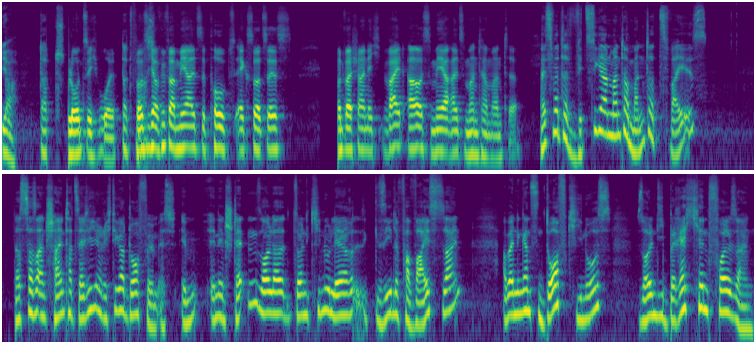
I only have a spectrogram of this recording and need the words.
ja, das lohnt sich wohl. Das lohnt sich auf jeden Fall mehr als The Pope's Exorcist und wahrscheinlich weitaus mehr als Manta Manta. Weißt du, was das Witzige an Manta Manta 2 ist? Dass das anscheinend tatsächlich ein richtiger Dorffilm ist. Im, in den Städten soll da, sollen die kinoleere Seele verwaist sein, aber in den ganzen Dorfkinos sollen die brechend voll sein.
